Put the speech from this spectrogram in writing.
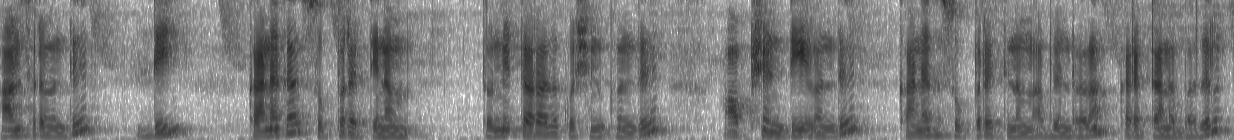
ஆன்சர் வந்து டி கனக சுப்புரத்தினம் தொண்ணூத்தாறாவது கொஷினுக்கு வந்து ஆப்ஷன் டி வந்து கனக சுப்புரத்தினம் அப்படின்றதான் கரெக்டான பதில்.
